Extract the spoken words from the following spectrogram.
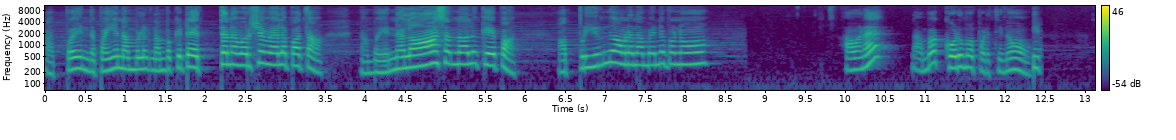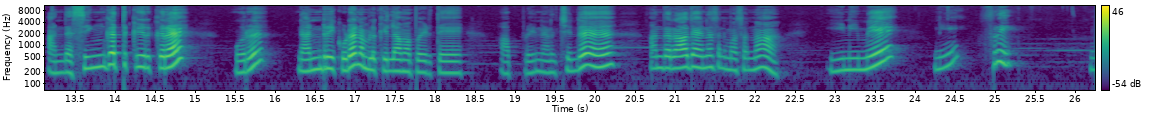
அப்போ இந்த பையன் நம்மளுக்கு நம்மக்கிட்ட எத்தனை வருஷம் வேலை பார்த்தான். நம்ம என்னெல்லாம் சொன்னாலும் கேட்பான். அப்படி இருந்து அவனை நம்ம என்ன பண்ணோம்? அவனை நம்ம கொடுமைப்படுத்தினோம். அந்த சிங்கத்துக்கு இருக்கிற ஒரு நன்றி கூட நம்மளுக்கு இல்லாமல் போயிடுதே அப்படின்னு நினச்சிட்டு அந்த ராஜா என்ன சொன்னமா சொன்னால் இனிமே நீ ஃப்ரீ நீ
